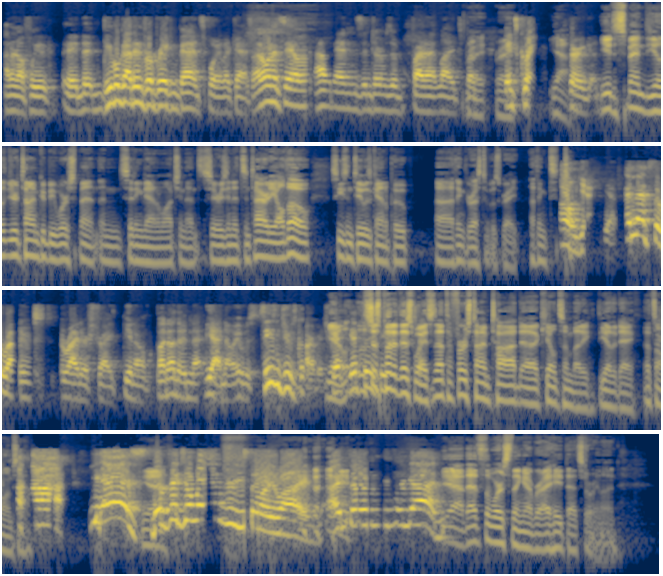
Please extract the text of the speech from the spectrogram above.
I don't know if we uh, the, people got in for a Breaking Bad spoiler cast. I don't want to say how, how, it ends in terms of Friday Night Lights, but right, right. it's great. Yeah, very good. You'd spend your time could be worse spent than sitting down and watching that series in its entirety. Although season two is kind of poop. Uh, I think the rest of it was great. I think. T- oh yeah, yeah, and that's the writers, the writer strike, you know. But other than that, yeah, no, it was season two's garbage. Yeah, get, get let's just put it this way: it's not the first time Todd uh, killed somebody the other day. That's all I'm saying. Yes, yeah. the vigilante storyline. I totally forgot. Yeah, that's the worst thing ever. I hate that storyline.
